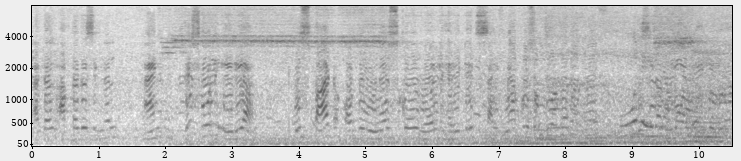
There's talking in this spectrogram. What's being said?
At the, after the signal, and this whole area is part of the UNESCO World Heritage Site. मैं आपको समझाऊंगा बाद में. वो ले This is a very important area.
